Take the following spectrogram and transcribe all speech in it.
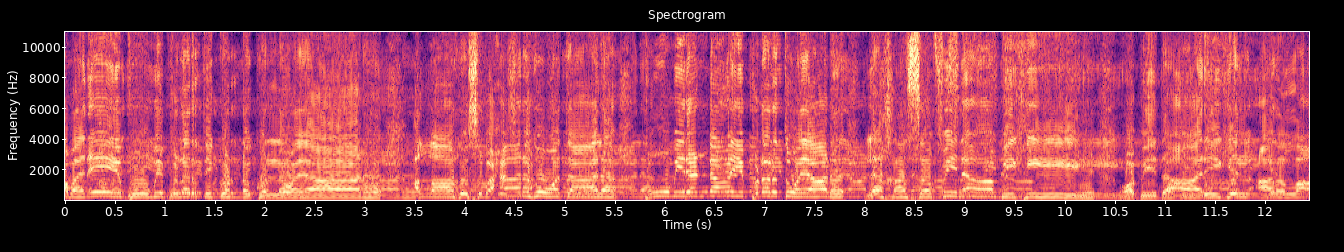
അവനെ ഭൂമി പിളർത്തിക്കൊണ്ട് കൊല്ലുകയാണ്. അള്ളാഹു തആല ഭൂമി രണ്ടായി പിളർത്തുകയാണ്. വബിദാരിഹിൽ അർളാ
